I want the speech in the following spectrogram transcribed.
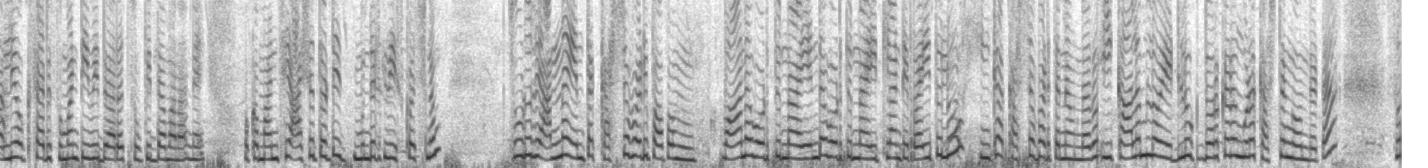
మళ్ళీ ఒకసారి సుమన్ టీవీ ద్వారా చూపిద్దామని ఒక మంచి ఆశతోటి ముందటికి తీసుకొచ్చినాం. చూడు అన్న ఎంత కష్టపడి పాపం వాన కొడుతున్నా ఎండ కొడుతున్నా ఇట్లాంటి రైతులు ఇంకా కష్టపడుతూనే ఉన్నారు. ఈ కాలంలో ఎడ్లు దొరకడం కూడా కష్టంగా ఉందట. సో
